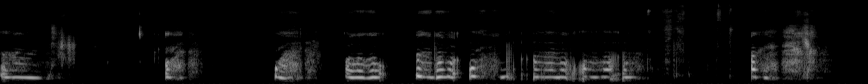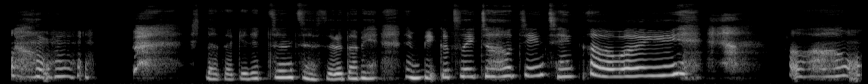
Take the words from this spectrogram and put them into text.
うん。舌先でツンツンするたび、びくついちゃうおちんちんかわいい。あ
